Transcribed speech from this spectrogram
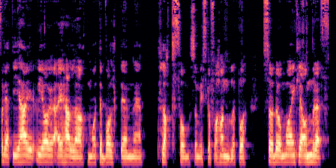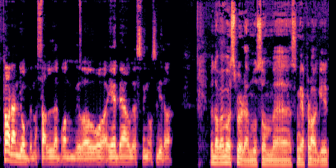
Fordi vi har, vi har ei heller på en måte valgt en plattform som vi skal forhandle på. Så da må egentlig andre ta den jobben og selge brannmurer og EDR-løsninger osv. Men da må jeg bare spørre deg om noe som, som, jeg plager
